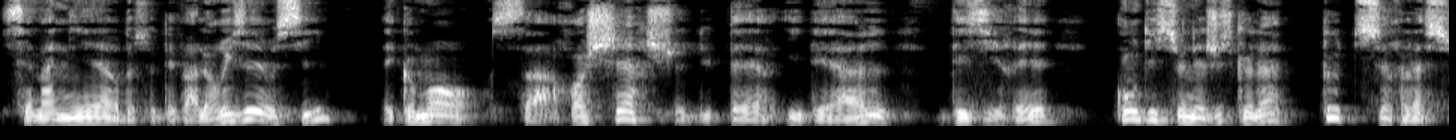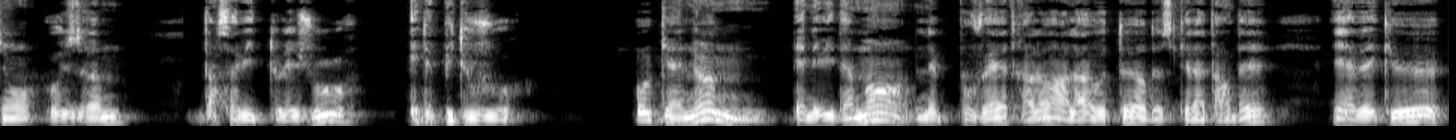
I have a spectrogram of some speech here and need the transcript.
ses manières de se dévaloriser aussi, et comment sa recherche du père idéal, désiré, conditionnait jusque-là toutes ses relations aux hommes dans sa vie de tous les jours et depuis toujours. Aucun homme, bien évidemment, ne pouvait être alors à la hauteur de ce qu'elle attendait, et avec eux,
